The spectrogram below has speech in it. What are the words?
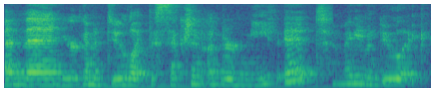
and then you're gonna do like the section underneath it. I might even do like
